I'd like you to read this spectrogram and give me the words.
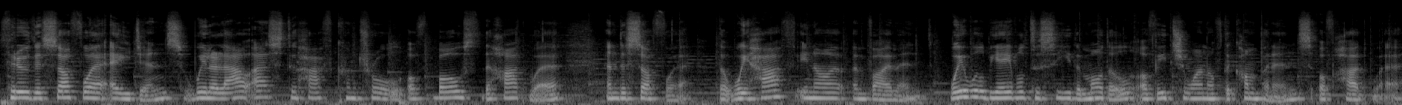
through the software agents will allow us to have control of both the hardware and the software that we have in our environment. We will be able to see the model of each one of the components of hardware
